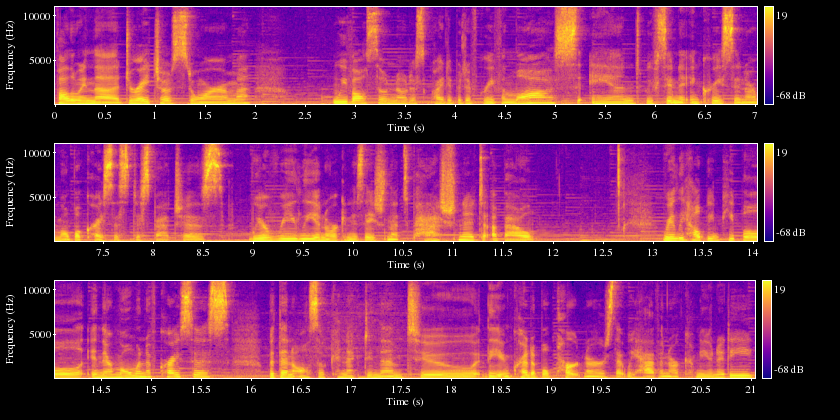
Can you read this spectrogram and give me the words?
Following the derecho storm, We've also noticed quite a bit of grief and loss, and we've seen an increase in our mobile crisis dispatches. We're really an organization that's passionate about really helping people in their moment of crisis, but then also connecting them to the incredible partners that we have in our community.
